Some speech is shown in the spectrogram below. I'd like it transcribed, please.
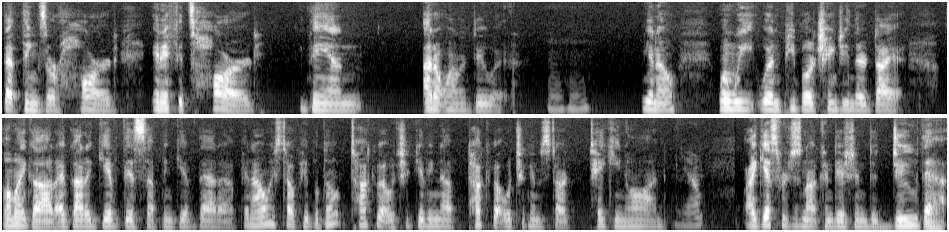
that things are hard. And if it's hard, then I don't want to do it. Mm-hmm. You know, when we when people are changing their diet, oh my God, I've got to give this up and give that up. And I always tell people, don't talk about what you're giving up. Talk about what you're going to start taking on. Yep. I guess we're just not conditioned to do that,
